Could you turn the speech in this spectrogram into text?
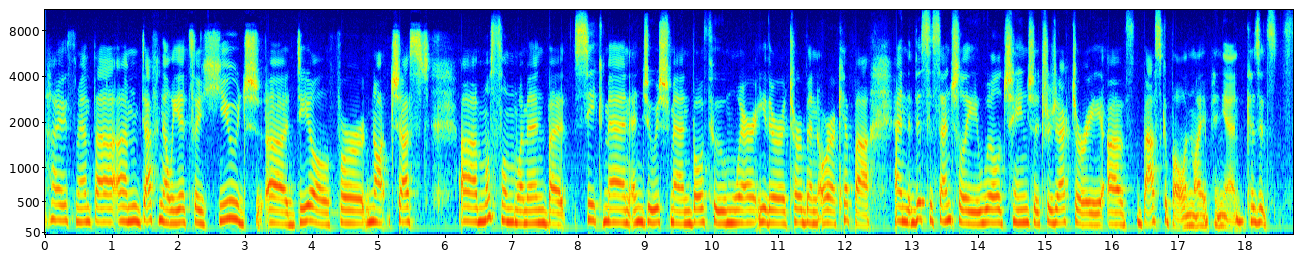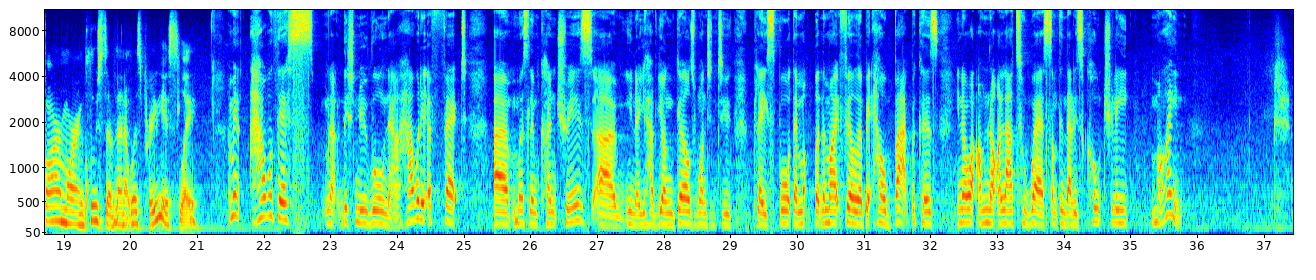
Hi, Samantha. Um, definitely, it's a huge uh, deal for not just uh, Muslim women, but Sikh men and Jewish men, both whom wear either a turban or a kippah. And this essentially will change the trajectory of basketball, in my opinion, because it's far more inclusive than it was previously. I mean, how will this, this new rule now, how would it affect uh, Muslim countries. Uh, you know, you have young girls wanting to play sport, but they might feel a bit held back because, you know what, I'm not allowed to wear something that is culturally mine.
